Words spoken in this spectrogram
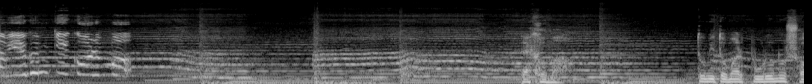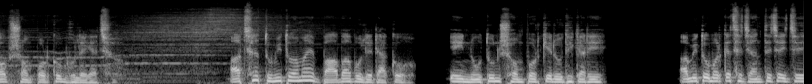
আমি এখন কি করব? দেখো মা, তুমি তোমার পুরনো সব সম্পর্ক ভুলে গেছো। আচ্ছা তুমি তো আমায় বাবা বলে ডাকো। এই নতুন সম্পর্কের অধিকারে আমি তোমার কাছে জানতে চাই যে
